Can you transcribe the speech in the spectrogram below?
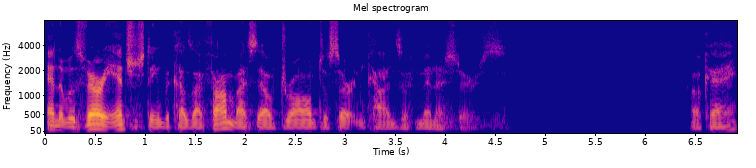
And it was very interesting because I found myself drawn to certain kinds of ministers. Okay?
